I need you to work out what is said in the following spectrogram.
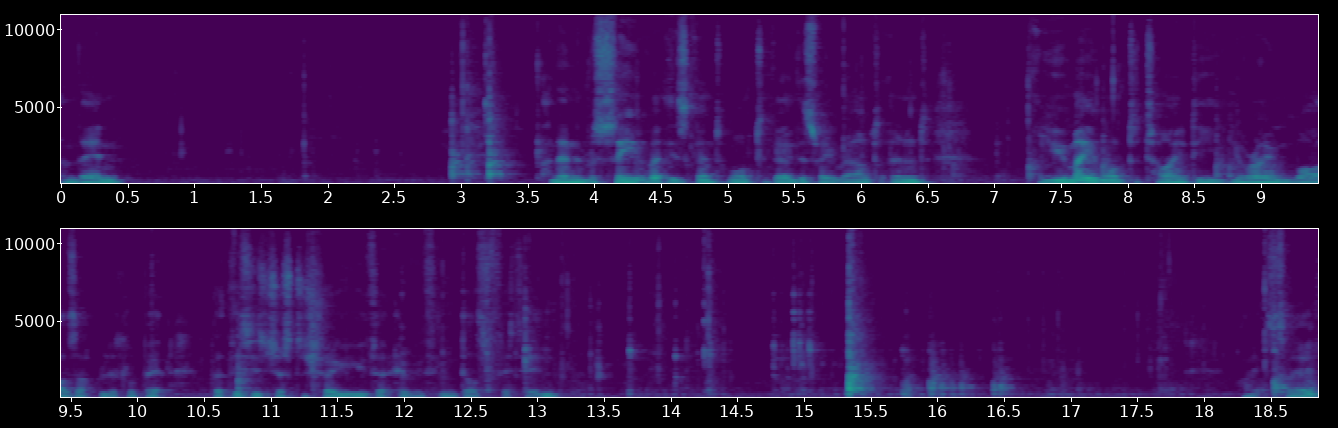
And then and then the receiver is going to want to go this way around. And you may want to tidy your own wires up a little bit but this is just to show you that everything does fit in like so.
